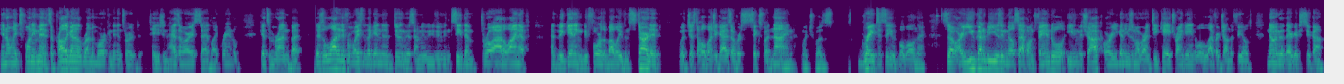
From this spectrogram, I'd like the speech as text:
in only 20 minutes. They're probably going to run a more condensed rotation, as I've already said. Like Randall gets them run, but there's a lot of different ways that they can end up doing this. I mean, we've even seen them throw out a lineup at the beginning before the bubble even started with just a whole bunch of guys over six foot nine, which was great to see with Bol Bol in there. So, are you going to be using Millsap on FanDuel, eating the chalk, or are you going to use him over on DK, try and gain a little leverage on the field, knowing that they're going to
